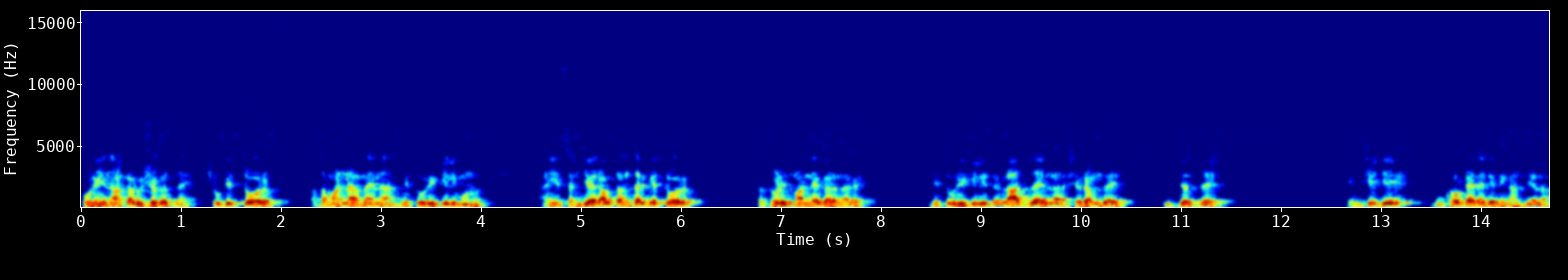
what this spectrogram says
कोणीही नाकारू शकत नाही. शेवटी चोर असं म्हणणार नाही ना मी चोरी केली म्हणून. आणि संजय राऊतांसारखे चोर तर थोडीच मान्य करणार आहे. मी चोरी केली तर लाज जाईल ना शरम जाईल. इज्जत जाईल. त्यांचे जे मुखवट्याने ना त्यांनी घातलेला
